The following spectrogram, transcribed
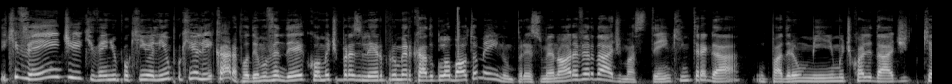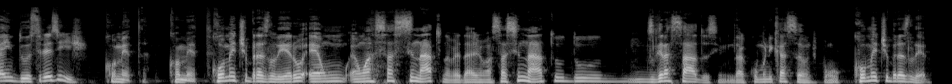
E que vende, que vende um pouquinho ali, um pouquinho ali. Cara, podemos vender Comet brasileiro pro mercado global também. Num preço menor é verdade, mas tem que entregar um padrão mínimo de qualidade que a indústria exige. Cometa. Cometa. Comet brasileiro é um, é um assassinato, na verdade. É um assassinato do desgraçado, assim, da comunicação. Tipo, o Comet brasileiro.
